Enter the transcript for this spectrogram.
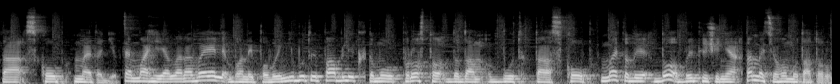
та scope методів. Це магія Laravel, вони повинні бути public, тому просто додам boot та scope методи до виключення саме цього мутатору.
